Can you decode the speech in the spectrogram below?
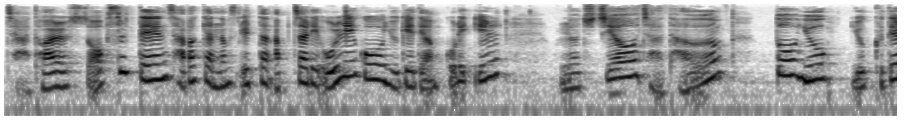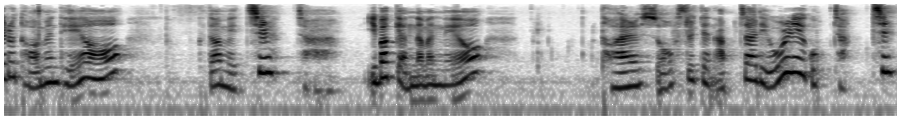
자, 더할 수 없을 땐 4밖에 안 남았어. 일단 앞자리 올리고 6에 대한 꼬리 1 올려주지요. 자, 다음 또 6, 6 그대로 더하면 돼요. 그 다음에 7, 자, 2밖에 안 남았네요. 더할 수 없을 땐 앞자리 올리고 자 7,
